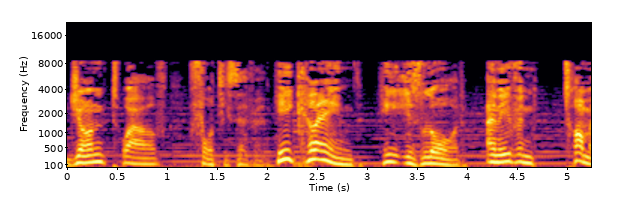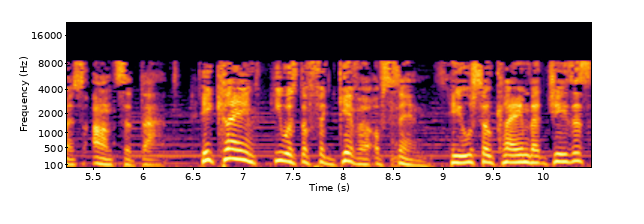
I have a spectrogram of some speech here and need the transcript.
John 12, 47. He claimed he is Lord. And even Thomas answered that. He claimed he was the forgiver of sins. He also claimed that Jesus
